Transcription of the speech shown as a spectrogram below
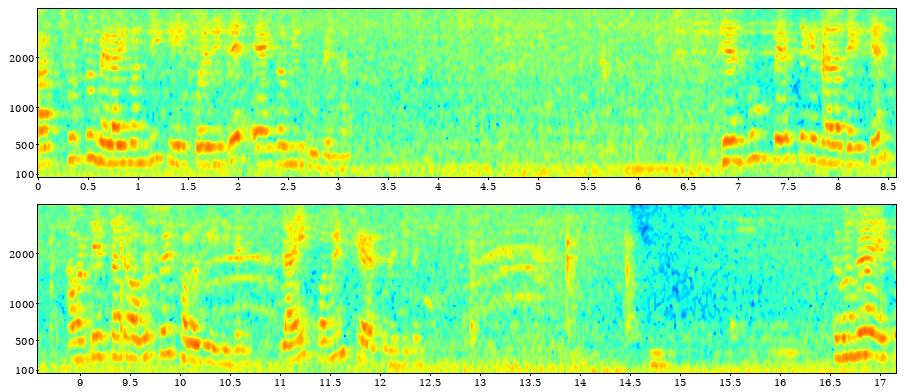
আর ছোট্ট বেলাইকনটি ক্লিক করে দিতে একদমই ভুলবেন না। ফেসবুক পেজ থেকে যারা দেখছেন, আমার পেজটাতে অবশ্যই ফলো দিয়ে দিবেন। লাইক কমেন্ট শেয়ার করে দিবেন। তো বন্ধুরা, এই তো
